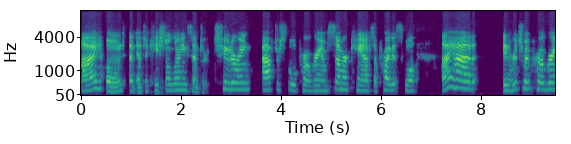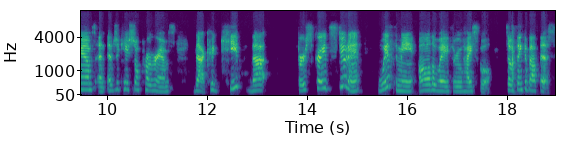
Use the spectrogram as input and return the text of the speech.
I owned an educational learning center, tutoring after school programs, summer camps, a private school. I had enrichment programs and educational programs that could keep that first grade student with me all the way through high school. So think about this.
